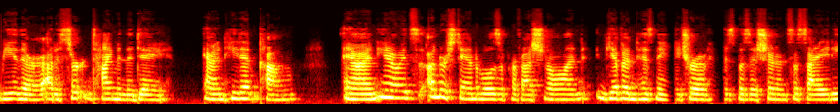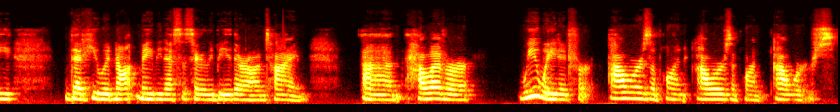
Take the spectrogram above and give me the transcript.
be there at a certain time in the day, and he didn't come. And, you know, it's understandable as a professional and given his nature of his position in society that he would not maybe necessarily be there on time. Um, however, we waited for hours upon hours upon hours.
